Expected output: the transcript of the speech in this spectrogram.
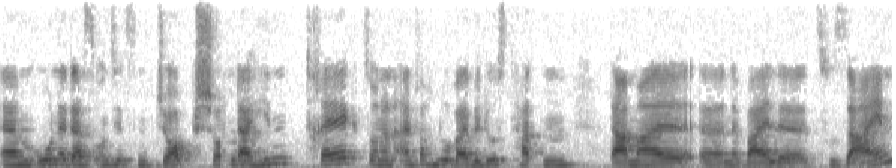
ähm, ohne dass uns jetzt ein Job schon dahin trägt, sondern einfach nur, weil wir Lust hatten, da mal äh, eine Weile zu sein.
